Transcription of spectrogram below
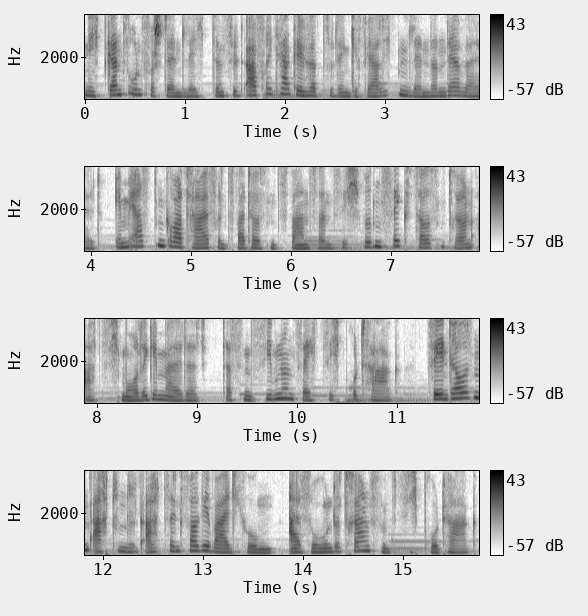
Nicht ganz unverständlich, denn Südafrika gehört zu den gefährlichsten Ländern der Welt. Im ersten Quartal von 2022 wurden 6.083 Morde gemeldet, das sind 67 pro Tag. 10.818 Vergewaltigungen, also 153 pro Tag.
